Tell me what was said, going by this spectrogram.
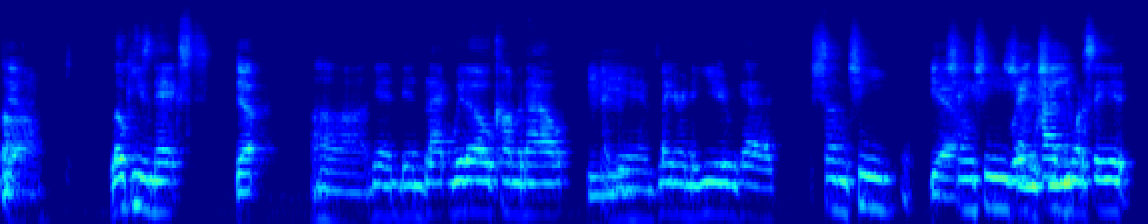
Yeah. Um, Loki's next. Yep. Uh, then then Black Widow coming out, and Mhm. then later in the year we got Shang Chi, Yeah. Shang Chi, Shang-Chi. however you want to say it.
